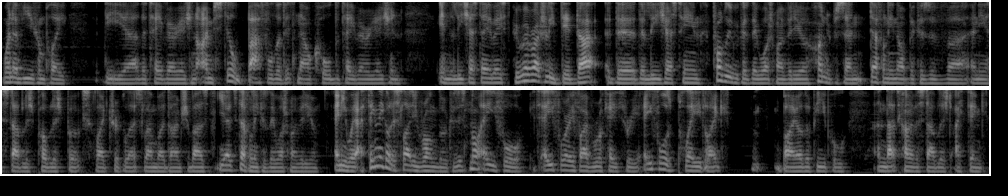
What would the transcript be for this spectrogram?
whenever you can play the uh, the Tate variation, I'm still baffled that it's now called the Tate variation in the Lichess database. Whoever actually did that, the the Lichess team, probably because they watched my video, 100%. Definitely not because of uh, any established published books like Triple Exclam by Daaim, Shabazz. Yeah, it's definitely because they watched my video. Anyway, I think they got it slightly wrong though, because it's not A4. It's A4, A5, Rook A3. A4 is played like by other people, and that's kind of established, I think.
